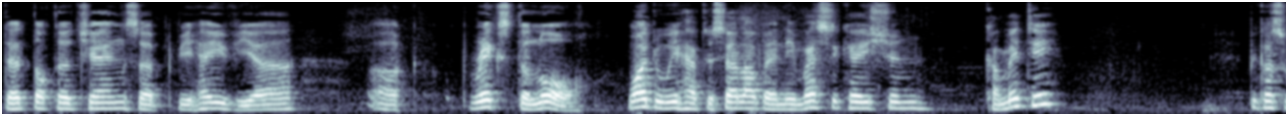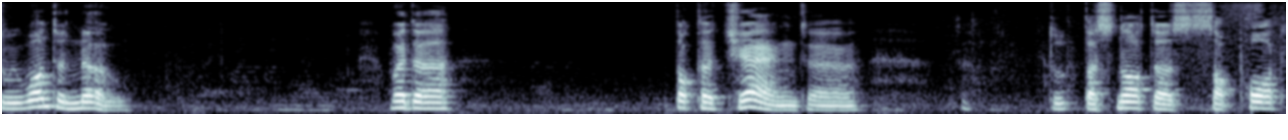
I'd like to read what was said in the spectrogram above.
that Dr. Chang's uh, behavior uh, breaks the law. Why do we have to set up an investigation committee? Because we want to know whether Dr. Chang uh, do, does not uh, support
